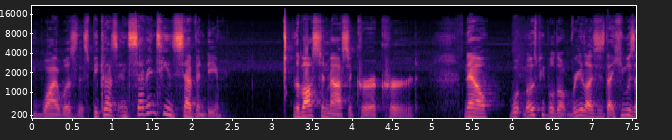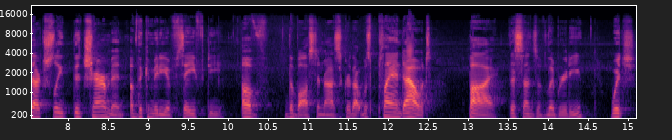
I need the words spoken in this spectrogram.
why was this? Because in 1770, the Boston Massacre occurred. Now, what most people don't realize is that he was actually the chairman of the Committee of Safety of the Boston Massacre that was planned out by the Sons of Liberty, which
